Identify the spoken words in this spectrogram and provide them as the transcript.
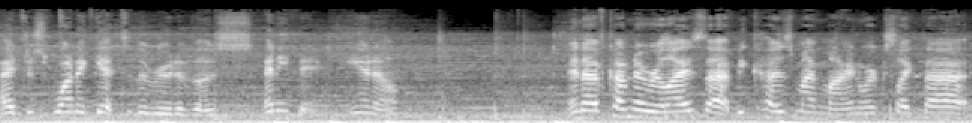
I just want to get to the root of those anything, you know. And I've come to realize that because my mind works like that,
